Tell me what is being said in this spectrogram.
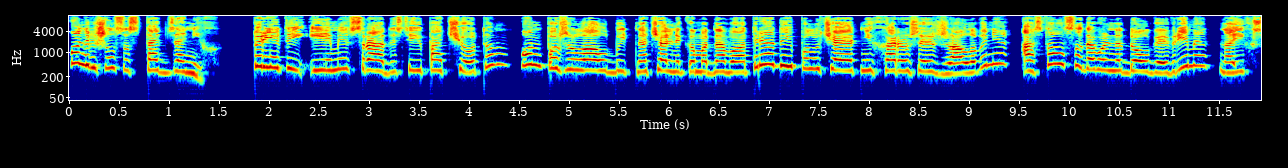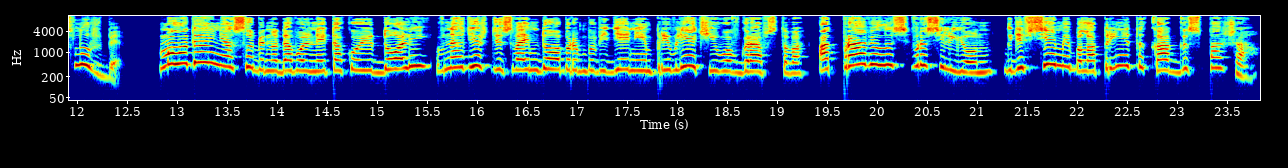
он решился стать за них. Принятый ими с радостью и почетом, он пожелал быть начальником одного отряда и, получая от них хорошее жалование, остался довольно долгое время на их службе. Молодая, не особенно довольная такой долей, в надежде своим добрым поведением привлечь его в графство, отправилась в Рассельон, где всеми была принята как госпожа.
